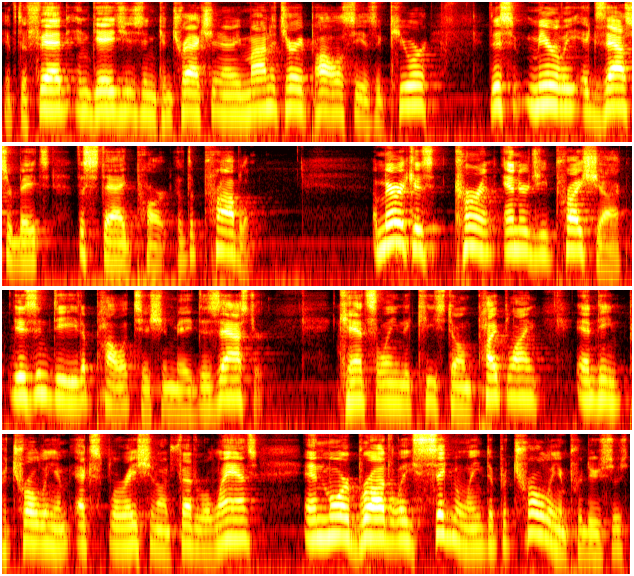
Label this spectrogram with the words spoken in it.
If the Fed engages in contractionary monetary policy as a cure, this merely exacerbates the stag part of the problem. America's current energy price shock is indeed a politician made disaster. Canceling the Keystone Pipeline, ending petroleum exploration on federal lands, and more broadly signaling to petroleum producers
